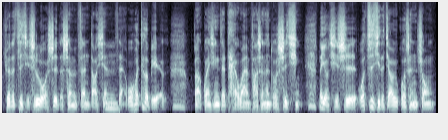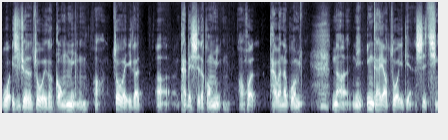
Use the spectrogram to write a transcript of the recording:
觉得自己是弱势的身份，到现在我会特别呃关心在台湾发生很多事情。那尤其是我自己的教育过程中，我一直觉得作为一个公民哦，作为一个呃台北市的公民哦，或台湾的国民，那你应该要做一点事情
